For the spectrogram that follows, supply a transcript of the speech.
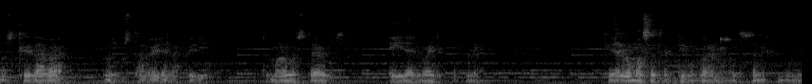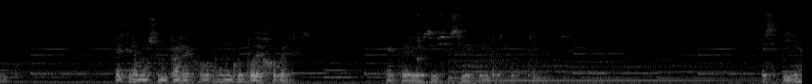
nos quedaba, nos gustaba ir a la feria, tomar unos tragos e ir al baile popular, que era lo más atractivo para nosotros en aquel momento ya que éramos un, par de un grupo de jóvenes, entre los 17 y los 20 años. Ese día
